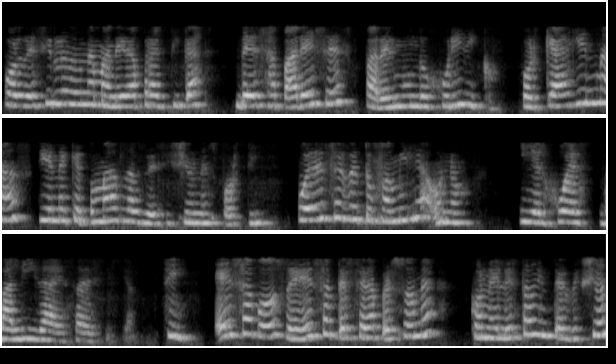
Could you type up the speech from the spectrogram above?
por decirlo de una manera práctica, desapareces para el mundo jurídico, porque alguien más tiene que tomar las decisiones por ti. Puede ser de tu familia o no. Y el juez valida esa decisión. Sí, esa voz de esa tercera persona con el estado de interdicción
